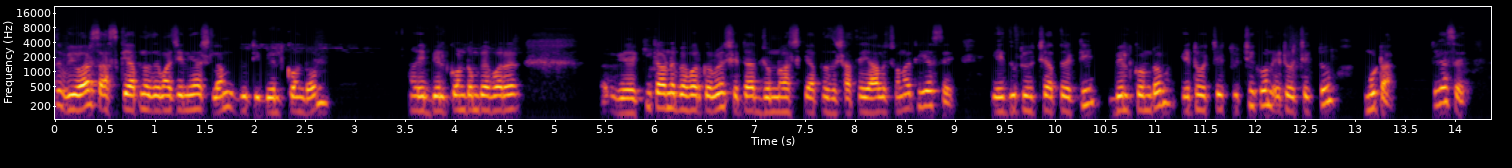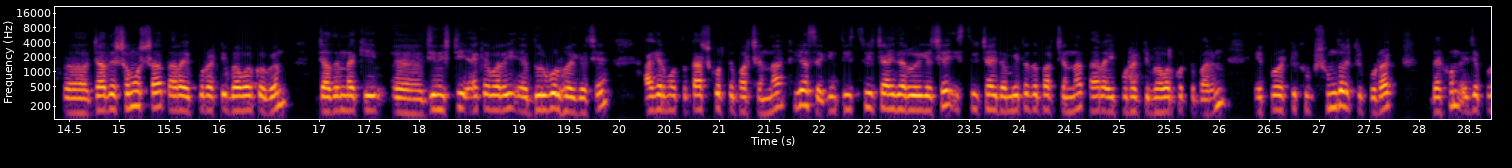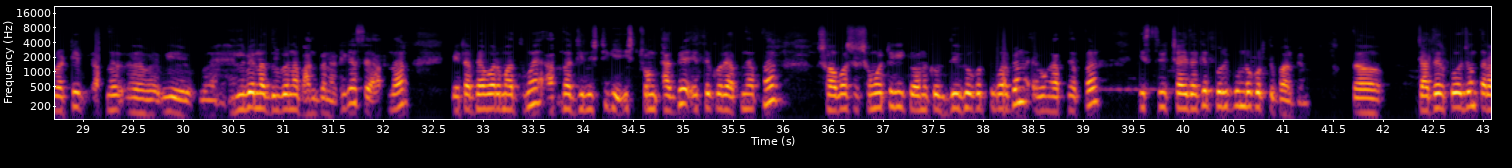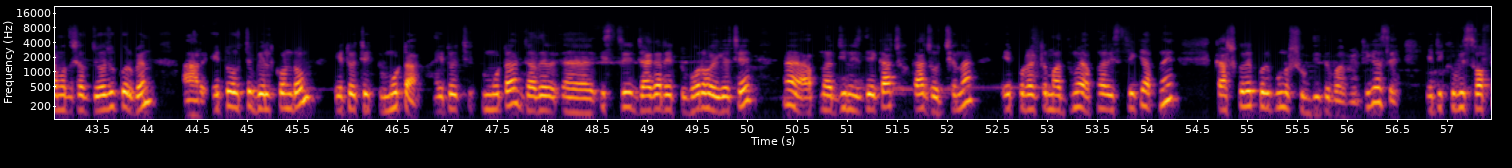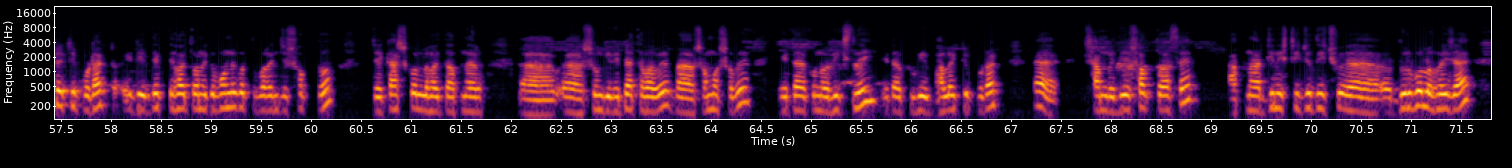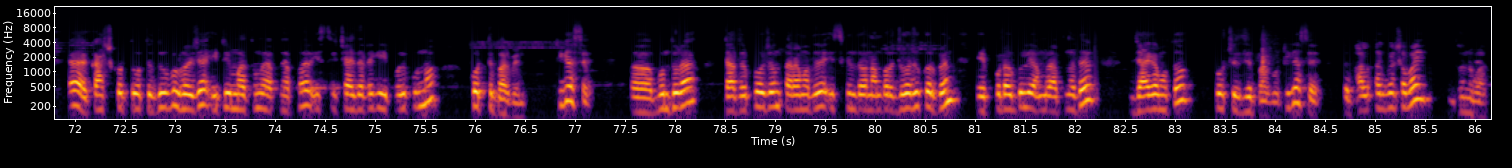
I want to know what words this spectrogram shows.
তো ভিউয়ার্স আজকে আপনাদের মাঝে নিয়ে আসলাম দুটি বেল্ট কন্ডম। এই বেল্ট কন্ডম ব্যবহারের কি কারণে ব্যবহার করবেন সেটার জন্য আজকে আপনাদের সাথে আলোচনা, ঠিক আছে? এই দুটি হচ্ছে আপনার একটি বেল্ট কন্ডম, এটা হচ্ছে একটু চিকন, এটা হচ্ছে একটু মোটা, ঠিক আছে? যাদের সমস্যা তারা এই প্রোডাক্টটি ব্যবহার করবেন। যাদের নাকি জিনিসটি একেবারেই দুর্বল হয়ে গেছে আগের মতো কাজ করতে পারছেন না ঠিক আছে? কিন্তু স্ত্রীর চাহিদা রয়ে গেছে স্ত্রীর চাহিদা মেটাতে পারছেন না তারা এই প্রোডাক্টটি ব্যবহার করতে পারেন। এই প্রোডাক্টটি খুব সুন্দর একটি প্রোডাক্ট। দেখুন এই যে প্রোডাক্টটি আপনার আহ, ইয়ে, হিলবে না দুলবে না ভাঙবে না ঠিক আছে? আপনার এটা ব্যবহারের মাধ্যমে আপনার জিনিসটিকে স্ট্রং থাকবে? এতে করে আপনি আপনার সহবাসের সময়টিকে অনেক দীর্ঘ করতে পারবেন এবং আপনি আপনার স্ত্রীর চাহিদাকে পরিপূর্ণ করতে পারবেন। তো যাদের প্রয়োজন তারা আমাদের সাথে যোগাযোগ করবেন। আর এটা হচ্ছে বেল্ট কন্ডম এটা হচ্ছে একটু মোটা এটা হচ্ছে একটু মোটা যাদের স্ত্রীর জায়গাটা একটু বড় হয়ে গেছে হ্যাঁ আপনার জিনিস দিয়ে কাজ কাজ হচ্ছে না এই প্রোডাক্টের মাধ্যমে আপনার স্ত্রীকে আপনি কাজ করে পরিপূর্ণ সুখ দিতে পারবেন ঠিক আছে? এটি খুবই সফট একটি প্রোডাক্ট এটি দেখতে হয়তো অনেকে মনে করতে পারেন যে শক্ত যে কাজ করলে হয়তো আপনার আহ, ব্যথা পাবে বা সমস্যা হবে এটা কোনো রিস্ক নেই এটা খুবই ভালো একটি প্রোডাক্ট হ্যাঁ সামনে দিয়ে শক্ত আছে আপনার জিনিসটি যদি দুর্বল হয়ে যায় হ্যাঁ কাজ করতে করতে দুর্বল হয়ে যায়, এটির মাধ্যমে আপনি আপনার স্ত্রীর চাহিদাটাকে পরিপূর্ণ করতে পারবেন, ঠিক আছে? বন্ধুরা, যাদের প্রয়োজন তারা আমাদের স্ক্রিন দেওয়া নাম্বারে যোগাযোগ করবেন, এই প্রোডাক্টগুলি আমরা আপনাদের জায়গা মতো পৌঁছে দিতে পারব, ঠিক আছে? তো ভালো থাকবেন সবাই, ধন্যবাদ।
